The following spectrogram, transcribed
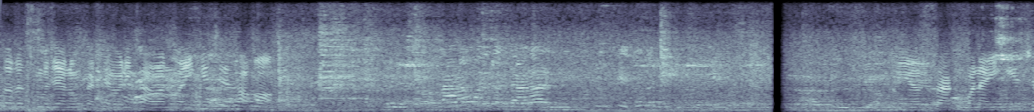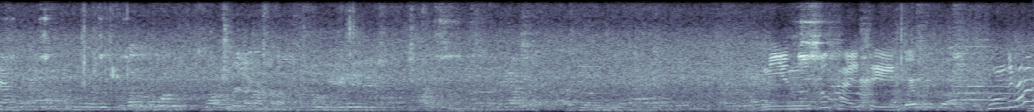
સરસ મજાનું કાઠિયાવાડી ખાવાનું આવી ગયું છે. હા હા. શાક પણ આવી ગયું છે. Thank you. શું ખાય છે? ભૂંગળા?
